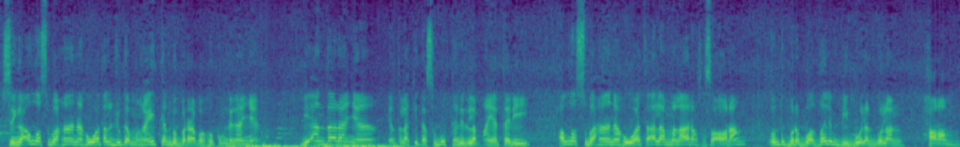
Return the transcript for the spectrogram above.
Sehingga Allah Subhanahu wa taala juga mengaitkan beberapa hukum dengannya. Di antaranya yang telah kita sebutkan di dalam ayat tadi, Allah Subhanahu wa taala melarang seseorang untuk berbuat zalim di bulan-bulan haram.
